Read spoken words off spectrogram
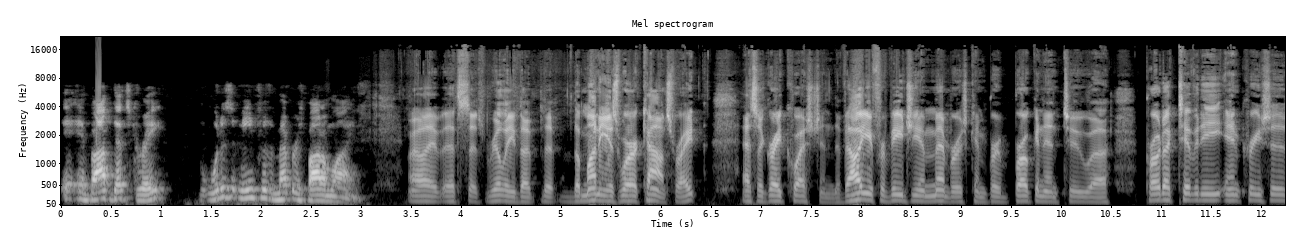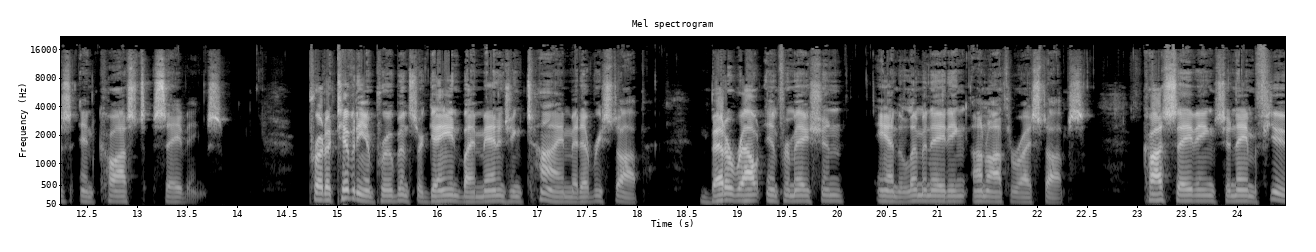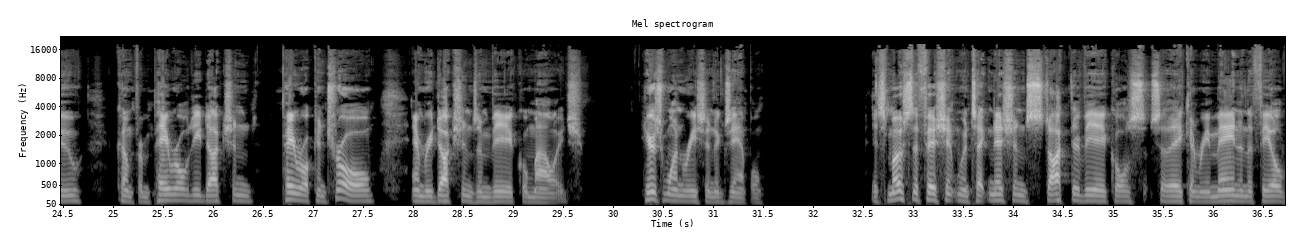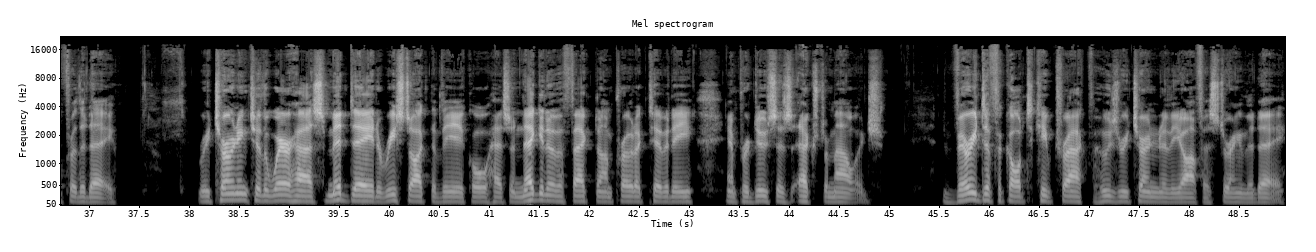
And Bob, that's great. What does it mean for the members' bottom line? Well, that's, really the, the, the money is where it counts, right? That's a great question. The value for VGM members can be broken into uh, productivity increases and cost savings. Productivity improvements are gained by managing time at every stop, better route information, and eliminating unauthorized stops. Cost savings, to name a few, come from payroll deduction, payroll control, and reductions in vehicle mileage. Here's one recent example. It's most efficient when technicians stock their vehicles so they can remain in the field for the day. Returning to the warehouse midday to restock the vehicle has a negative effect on productivity and produces extra mileage. Very difficult to keep track of who's returning to the office during the day.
